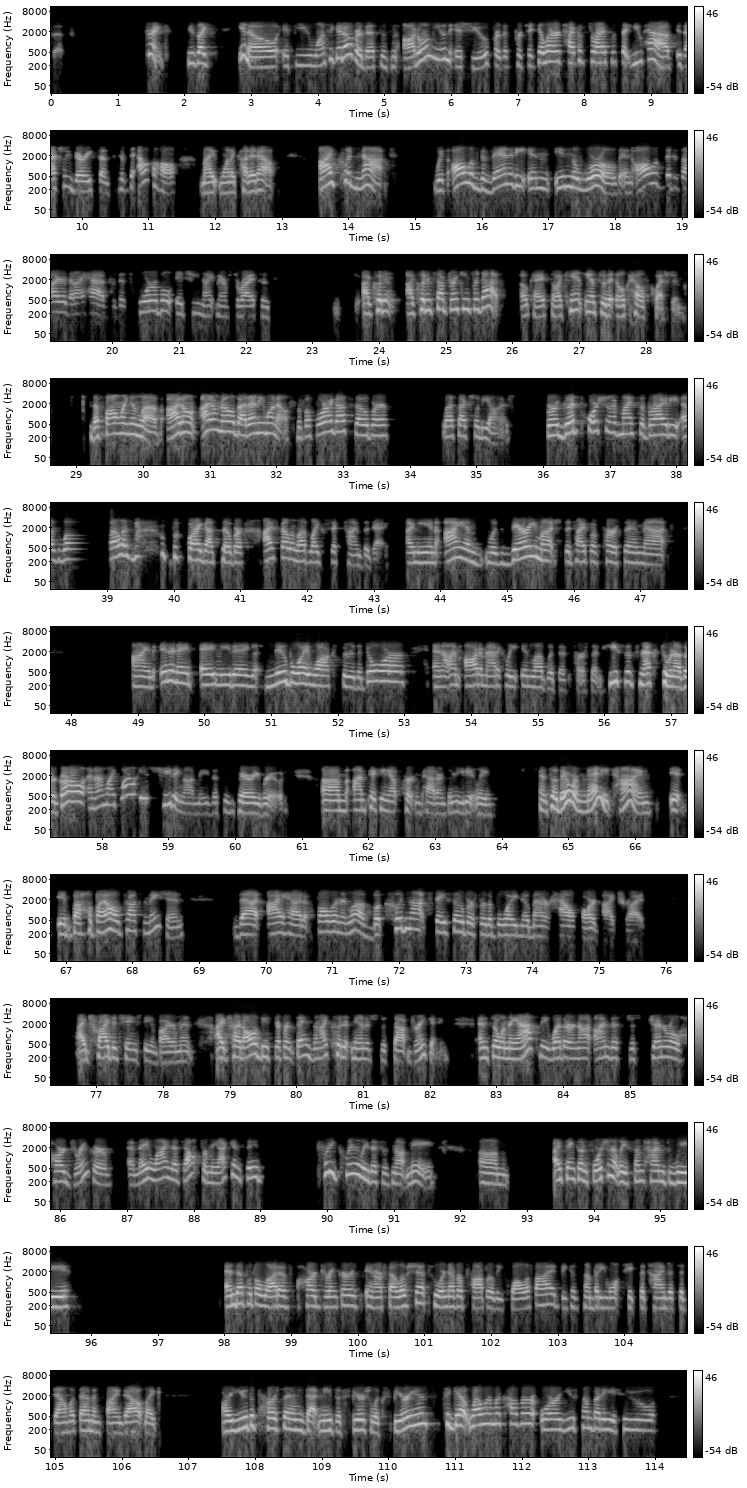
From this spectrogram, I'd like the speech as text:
Drink. He's like, you know, if you want to get over this as an autoimmune issue for this particular type of psoriasis that you have is actually very sensitive to alcohol, might want to cut it out. I could not, with all of the vanity in, in the world and all of the desire that I had for this horrible, itchy nightmare of psoriasis, I couldn't, I couldn't stop drinking for that. Okay. So I can't answer the ill health question the falling in love. I don't I don't know about anyone else, but before I got sober, let's actually be honest. For a good portion of my sobriety as well, well as before I got sober, I fell in love like six times a day. I mean, I am was very much the type of person that I'm in an A a meeting, new boy walks through the door, and I'm automatically in love with this person. He sits next to another girl and I'm like, well, he's cheating on me. This is very rude. Um, I'm picking up curtain patterns immediately. And so there were many times it, it by, by all approximation that I had fallen in love, but could not stay sober for the boy no matter how hard I tried. I tried to change the environment. I tried all of these different things and I couldn't manage to stop drinking. And so when they ask me whether or not I'm this just general hard drinker and they line this out for me, I can say pretty clearly this is not me. Um, I think unfortunately sometimes we end up with a lot of hard drinkers in our fellowship who are never properly qualified because somebody won't take the time to sit down with them and find out like are you the person that needs a spiritual experience to get well and recover or are you somebody who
